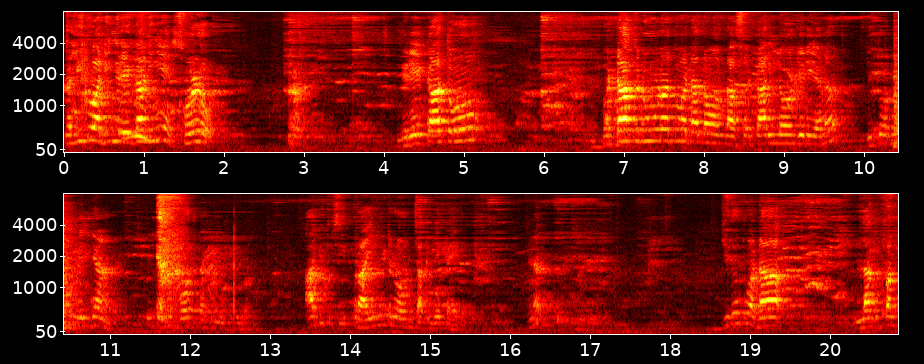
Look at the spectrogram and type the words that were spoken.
ਕੱਲੀ ਤੁਹਾਡੀ ਨਰੇਗਾ ਨਹੀਂ ਹੈ ਸੁਣ ਲਓ। ਨਰੇਗਾ ਤੋਂ ਵੱਡਾ ਕਾਨੂੰਨ ਆ ਤੁਹਾਡਾ ਲੋਨ ਦਾ ਸਰਕਾਰੀ ਲੋਨ ਜਿਹੜੇ ਆ ਨਾ ਜੇ ਤੁਹਾਨੂੰ ਮਿਲ ਜਾਣ ਤੇ ਤੁਹਾਨੂੰ ਬਹੁਤ ਪੈਸੇ ਆ। ਅੱਜ ਤੁਸੀਂ ਪ੍ਰਾਈਵੇਟ ਲੋਨ ਚੱਕਦੇ ਪਏ ਹੋ, ਹੈ ਨਾ ਜਦੋਂ ਤੁਹਾਡਾ ਲਗਭਗ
